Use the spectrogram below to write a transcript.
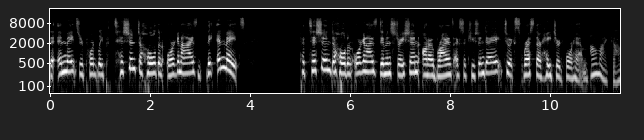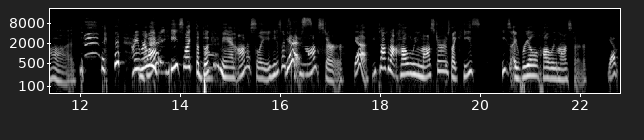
The inmates reportedly petitioned to hold an organized, the inmates petitioned to hold an organized demonstration on O'Bryan's execution day to express their hatred for him. Oh my God. I mean, really, That- he's like the boogeyman, honestly. He's a Yes. monster. Yeah. You talk about Halloween monsters, like he's he's a real Halloween monster. Yep.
